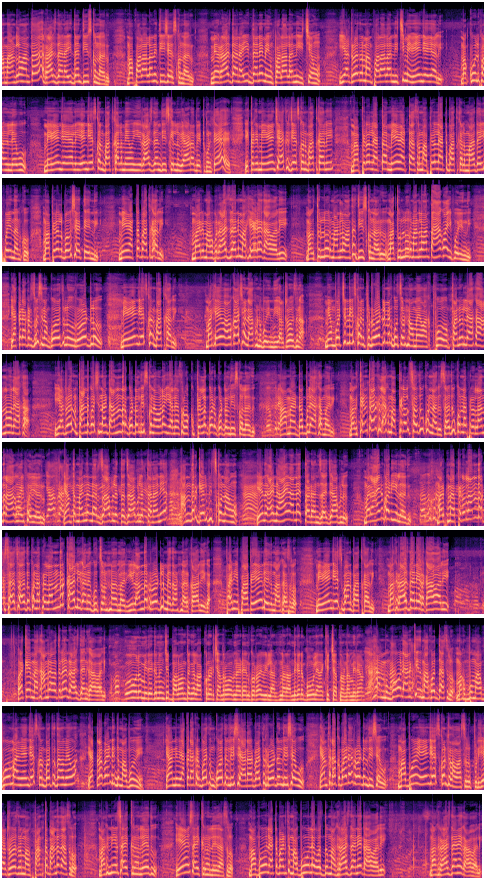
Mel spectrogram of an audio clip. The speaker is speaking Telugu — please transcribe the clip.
మా మండలం అంతా రాజధాని అయ్యిద్దని తీసుకున్నారు. మా పొలాలన్నీ తీసేసుకున్నారు. మేము రాజధాని అయ్యిద్దనే మేము పొలాలన్నీ ఇచ్చాము. ఇవాళ రోజున మా పొలాలన్నీ ఇచ్చి మేము ఏం చేయాలి? మా కూలి పనులు లేవు. మేమేం చేయాలి? ఏం చేసుకొని బతకాలి? మేము ఈ రాజధాని తీసుకెళ్ళి నువ్వు ఏడా పెట్టుకుంటే ఇక్కడ మేమేం చాకరీ చేసుకొని బతకాలి? మా పిల్లలు ఎట్టా? మేము ఎట్టా? అసలు మా పిల్లలు ఎట్ట బతకాలి? మాది అయిపోయింది అనుకో. మా పిల్లల భవిష్యత్తు ఏంది? మేము ఎట్ట బతకాలి? మరి మాకు రాజధాని మాకు ఏడే కావాలి? మాకు తుళ్ళూరు మండలం అంతా తీసుకున్నారు. మా తుళ్ళూరు మండలం అంతా ఆగమైపోయింది. ఎక్కడెక్కడ చూసిన గోతులు రోడ్లు మేమేం చేసుకొని బతకాలి. మాకేం అవకాశం లేకుండా పోయింది ఇవాళ రోజున. మేము బొచ్చులు తీసుకొని ఇప్పుడు రోడ్ల మీద కూర్చుంటున్నాం మేము. మాకు పనులు లేక అన్నం లేక. ఇవాళ రోజున పండగ వచ్చిందంటే అందరు గుడ్డలు తీసుకునే వాళ్ళం. ఇవాళ అసలు ఒక పిల్లకి కూడా గుడ్డలు తీసుకోలేదు. ఆమె డబ్బు లేక మరి. మాకు తినడానికి లేక మా పిల్లలు చదువుకున్నారు. చదువుకున్న పిల్లలందరూ ఆగమైపోయారు. ఎంతమంది ఉన్నారు? జాబులు ఎత్తా జాబులు ఎత్తానని అందరు గెలిపించుకున్నాము. ఏంది ఆయన ఆయన అన్న ఇస్తాడని జాబులు. మరి ఆయన కూడా ఇవ్వలేదు మరి మా పిల్లలందరికి చదువుకున్న పిల్లలందరూ ఖాళీగానే కూర్చుంటున్నారు మరి. వీళ్ళందరూ రోడ్ల మీద ఉంటున్నారు ఖాళీగా. పని పాట ఏం లేదు మాకు అసలు. మేమేం చేసి పని బతకాలి. మాకు రాజధాని ఇక్కడ కావాలి. ఓకే మాకు అమరావతిలోనే రాజధాని కావాలి. అమ్మ భూములు మీ దగ్గర నుంచి బలవంతంగా లాక్కున్నాడు చంద్రబాబు నాయుడు అని కూడా వీళ్ళు అంటున్నారు. అందుకని భూములు వెనక్కి ఇచ్చేస్తున్నారు మీరేమంటారు? ఆహా, భూములు వెనక్కి మాకు వద్దు అసలు. మాకు భూ- మా భూమి మేము ఏం చేసుకొని బతుకుతాం మేము? ఎట్లా పండిద్ది మా భూమి? నువ్వు ఎక్కడెక్కడ పోతే గోతులు తీసి ఆడాడ పోతే రోడ్డులు తీసావు. ఎంత లెక్క పడే రోడ్డులు తీసావు. మా భూమి ఏం చేసుకుంటున్నాం అసలు ఇప్పుడు? ఇవాళ రోజున మాకు పంట పండదు అసలు. మాకు నీళ్ళు సౌకర్యం లేదు. ఏమి సౌకర్యం లేదు అసలు. మా భూములు ఎట్ట పడితే మా భూములే వద్దు. మాకు రాజధానే కావాలి. మాకు రాజధానే కావాలి.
